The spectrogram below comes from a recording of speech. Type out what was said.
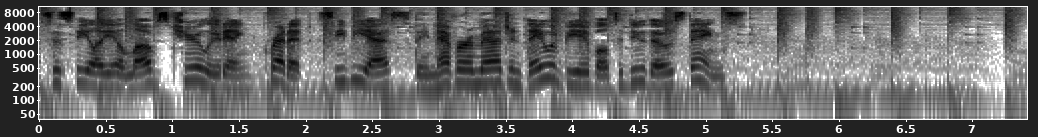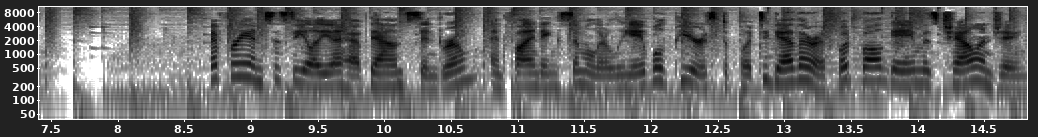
Cecilia loves cheerleading. Credit, CBS, they never imagined they would be able to do those things. Jeffrey and Cecilia have Down syndrome, and finding similarly abled peers to put together a football game is challenging.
